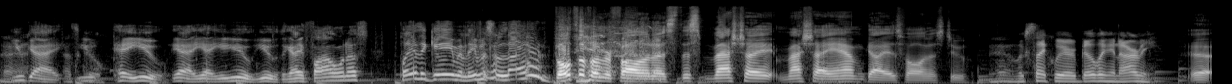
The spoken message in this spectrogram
You Alright, guy, that's you, cool. hey you, yeah, yeah, you, you, you, the guy following us. Play the game and leave us alone. Both of them are following us. This Mashai Mashayam guy is following us too. Yeah, looks like we're building an army. Yeah.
